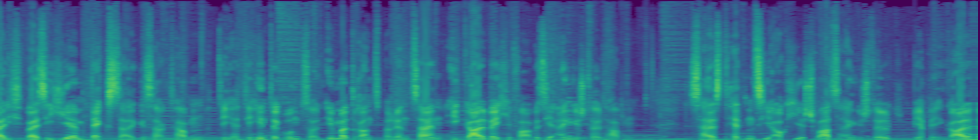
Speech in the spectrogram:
Weil, ich, weil sie hier im Backstyle gesagt haben, der, der Hintergrund soll immer transparent sein, egal welche Farbe sie eingestellt haben. Das heißt, hätten sie auch hier schwarz eingestellt, wäre egal,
